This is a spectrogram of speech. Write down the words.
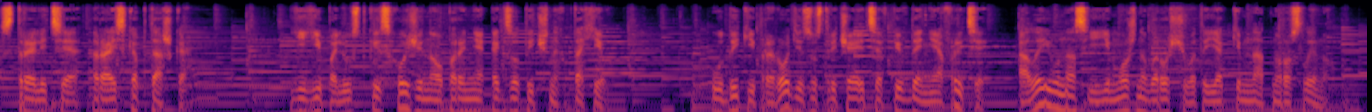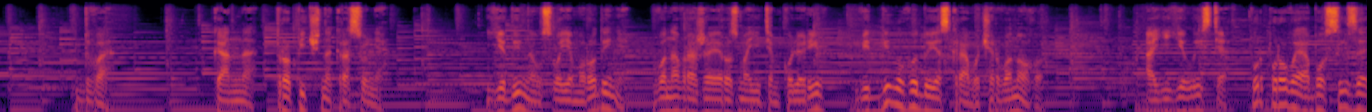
Стреліція райська пташка. Її пелюстки схожі на оперення екзотичних птахів. У дикій природі зустрічається в Південній Африці, але й у нас її можна вирощувати як кімнатну рослину. 2. Канна тропічна красуня. Єдина у своєму родині, вона вражає розмаїттям кольорів від білого до яскраво-червоного. А її листя, пурпурове або сизе,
